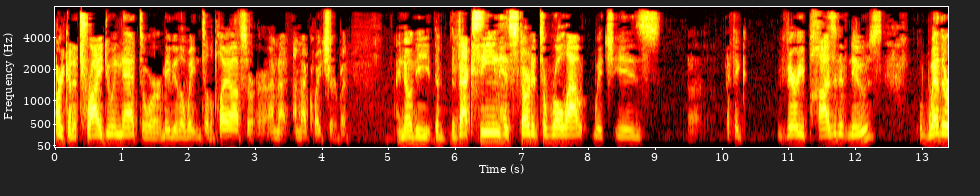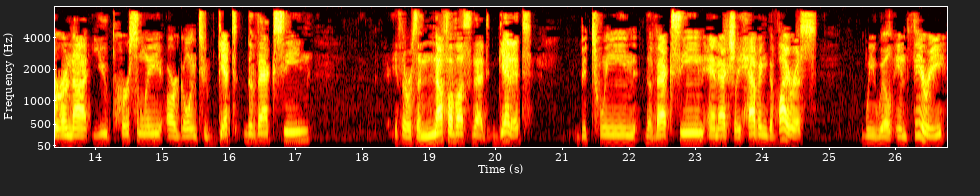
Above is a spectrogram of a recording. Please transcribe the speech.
aren't going to try doing that, or maybe they'll wait until the playoffs, or, or I'm not I'm not quite sure. But I know the the, the vaccine has started to roll out, which is uh, I think very positive news. Whether or not you personally are going to get the vaccine, if there was enough of us that get it between the vaccine and actually having the virus, we will, in theory,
